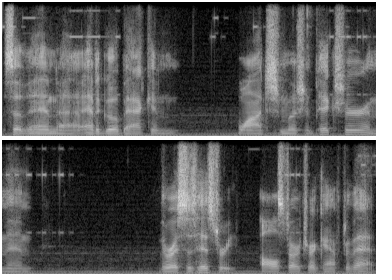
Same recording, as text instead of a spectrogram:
So then uh, I had to go back and watch motion picture, and then the rest is history. All Star Trek after that.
